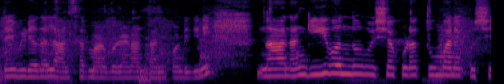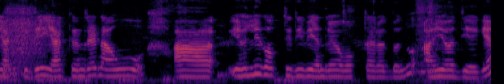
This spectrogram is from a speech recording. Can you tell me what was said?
ಇದೇ ವಿಡಿಯೋದಲ್ಲಿ ಆನ್ಸರ್ ಮಾಡಿಬಿಡೋಣ ಅಂತ ಅಂದ್ಕೊಂಡಿದ್ದೀನಿ ನಾ, ನಂಗೆ ಈ ಒಂದು ವಿಷಯ ಕೂಡ ತುಂಬಾ ಖುಷಿ ಆಗ್ತಿದೆ. ಯಾಕೆಂದರೆ ನಾವು ಎಲ್ಲಿಗೆ ಹೋಗ್ತಿದ್ದೀವಿ ಅಂದರೆ ಹೋಗ್ತಾ ಇರೋದು ಬಂದು ಅಯೋಧ್ಯೆಗೆ.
